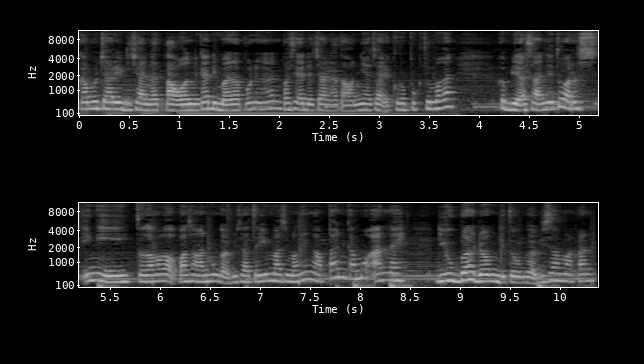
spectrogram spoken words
kamu cari di Chinatown kan di mana pun kan pasti ada Chinatown-nya cari kerupuk. Cuma kan kebiasaannya tuh harus ini, terutama kalau pasanganmu nggak bisa terima sih, makanya ngapain kamu aneh, diubah dong gitu, nggak bisa makan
